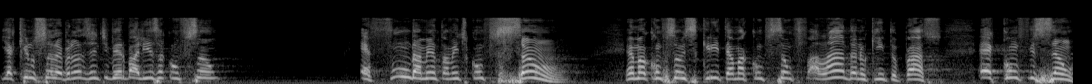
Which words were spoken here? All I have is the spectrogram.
E aqui no Celebrando a gente verbaliza a confissão. É fundamentalmente confissão. É uma confissão escrita, é uma confissão falada no quinto passo. É confissão.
